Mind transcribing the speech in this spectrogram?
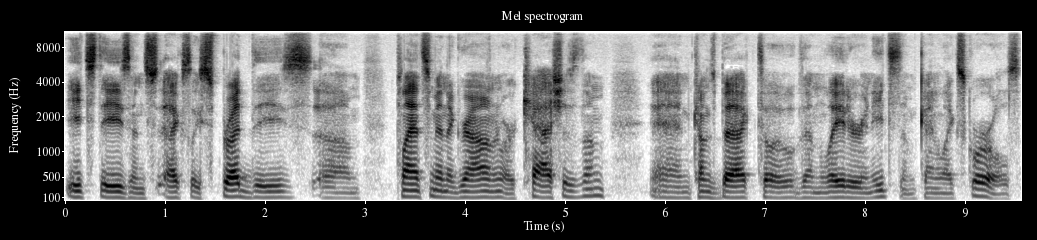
eats these and actually spread these, um, plants them in the ground or caches them, and comes back to them later and eats them, kind of like squirrels.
